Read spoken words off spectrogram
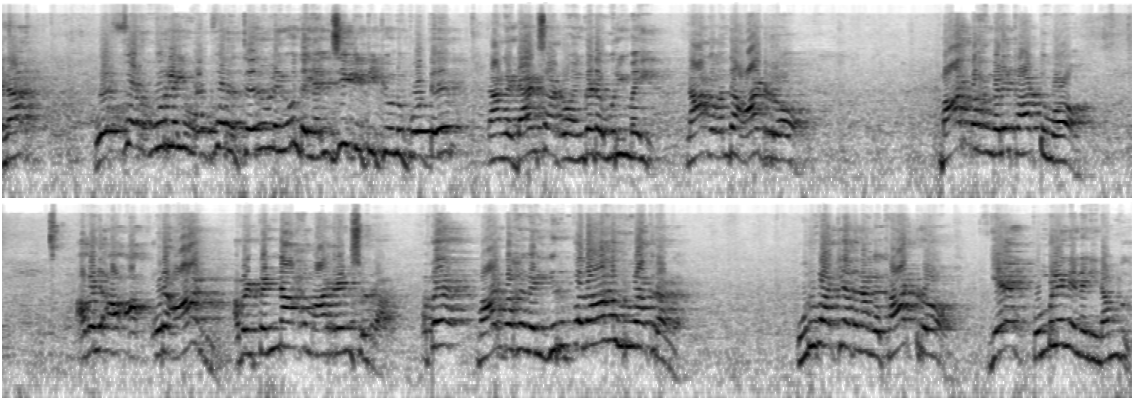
ஏன்னா ஒவ்வொரு ஊர்லயும் ஒவ்வொரு தெருவுலையும் இந்த எல்ஜிபிடிக்யூன்னு போட்டு நாங்க டான்ஸ் ஆடுறோம். எங்கட உரிமை. நாங்க வந்து ஆடுறோம். மார்பகங்களை காட்டுவோம். அவள் ஒரு ஆண் அவள் பெண்ணாக மாறுறேன்னு சொல்றா. அப்ப மார்பகங்கள் இருப்பதாக உருவாக்குறாங்க. உருவாக்கி அதை நாங்க காட்டுறோம். ஏன்? பொம்பளைன்னு என்ன நீ நம்பு.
